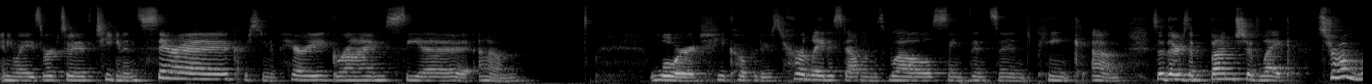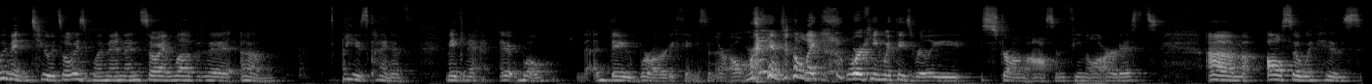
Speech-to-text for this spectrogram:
anyways, worked with Tegan and Sara, Christina Perri, Grimes, Sia, um, Lorde. He co-produced her latest album as well, St. Vincent, Pink. Um, so there's a bunch of like strong women too. It's always women, and so I love that um, he's kind of making it. it well, they were already famous in their own right, but like working with these really strong, awesome female artists. Um, also, with his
